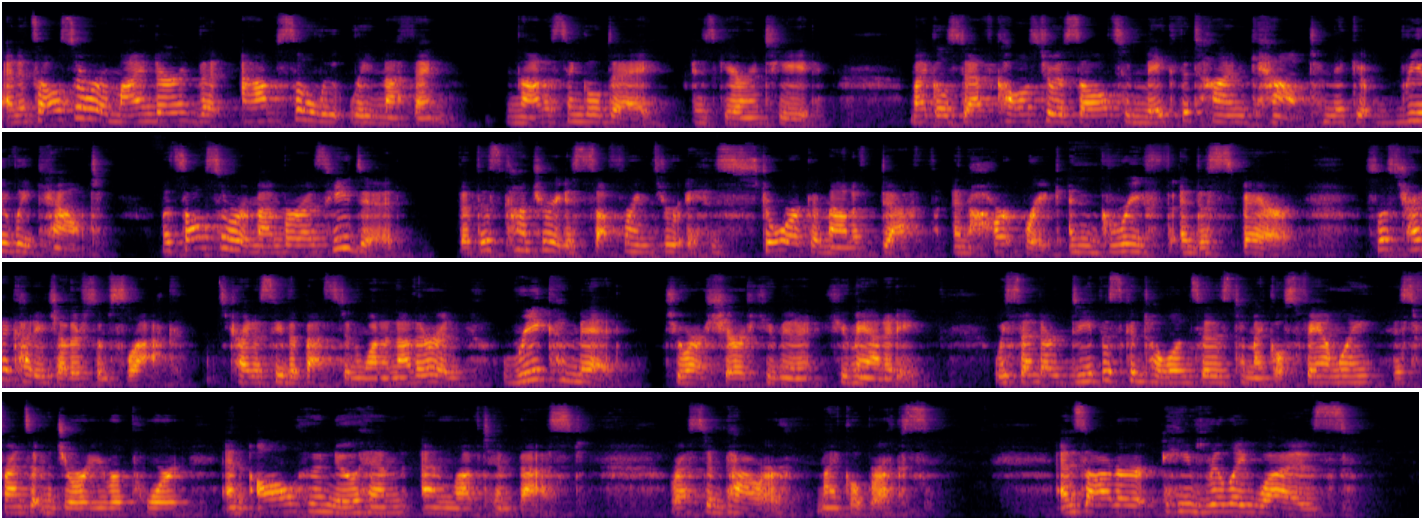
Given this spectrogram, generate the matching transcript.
And it's also a reminder that absolutely nothing, not a single day, is guaranteed. Michael's death calls to us all to make the time count, to make it really count. Let's also remember, as he did, that this country is suffering through a historic amount of death and heartbreak and grief and despair. So let's try to cut each other some slack. Let's try to see the best in one another and recommit to our shared humanity. We send our deepest condolences to Michael's family, his friends at Majority Report, and all who knew him and loved him best. Rest in power, Michael Brooks. And Saagar, he really was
